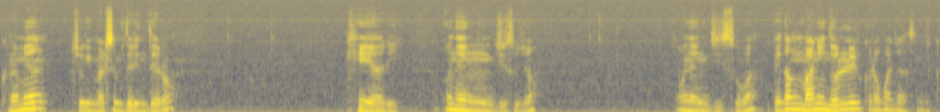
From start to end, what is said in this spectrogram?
그러면 저기 말씀드린 대로 KR이 은행 지수죠. 은행 지수와 배당 많이 늘릴 거라고 하지 않습니까?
